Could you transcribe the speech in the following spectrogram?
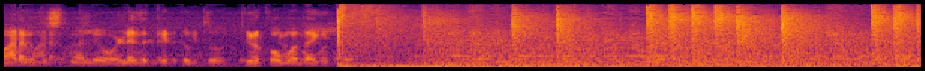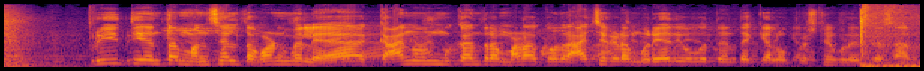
ಮಾರ್ಗದರ್ಶನದಲ್ಲಿ ಒಳ್ಳೇದು ಕೆಟ್ಟದ್ದು ತಿಳ್ಕೊಬೋದಾಗಿತ್ತು. ಪ್ರೀತಿ ಅಂತ ಮನ್ಸಲ್ಲಿ ತಗೊಂಡ್ಮೇಲೆ ಕಾನೂನು ಮುಖಾಂತರ ಮಾಡಕ್ ಹೋದ್ರೆ ಆಚೆ ಕಡೆ ಮರ್ಯಾದೆ ಹೋಗುತ್ತೆ ಅಂತ ಕೆಲವು ಪ್ರಶ್ನೆಗಳು ಇರುತ್ತೆ ಸರ್.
